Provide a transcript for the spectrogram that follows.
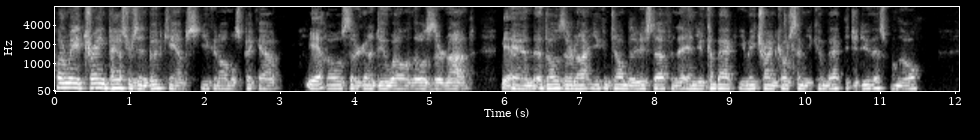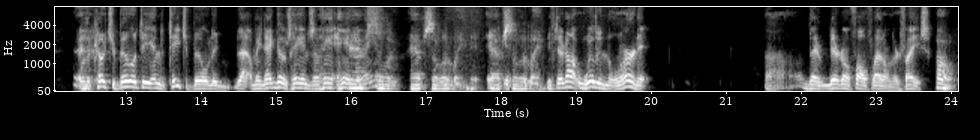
When we train pastors in boot camps, you can almost pick out yeah. those that are going to do well and those that are not. Yeah. And those that are not, you can tell them to do stuff, and and you come back. You may try and coach them. And you come back. Did you do this? Well, no. Well, the coachability and the teachability, I mean, that goes hands in hand. hand absolutely, absolutely, absolutely. If, if, they're not willing to learn it, uh, they're they're going to fall flat on their face. Oh,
